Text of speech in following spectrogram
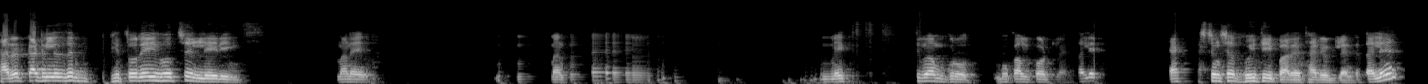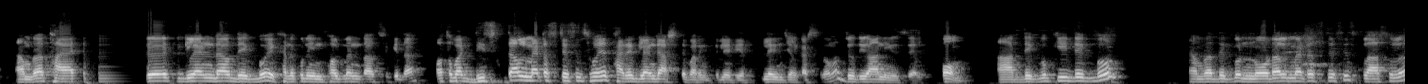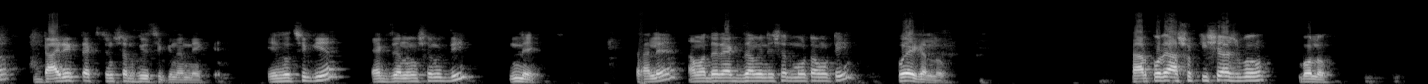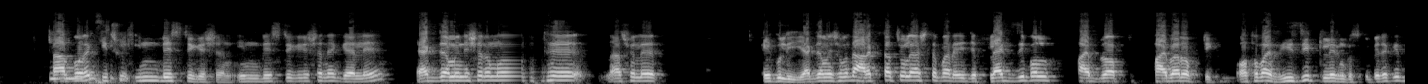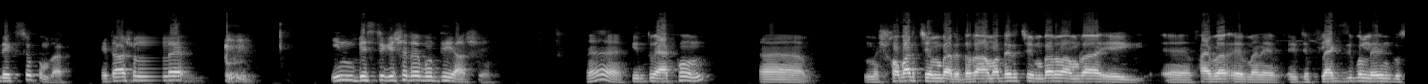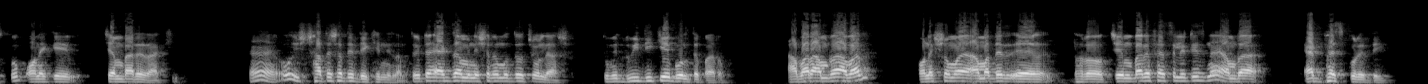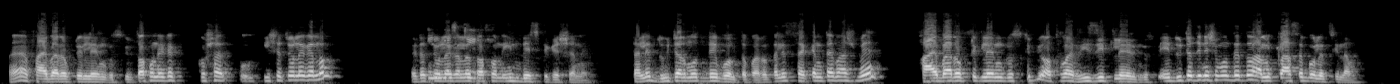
থাইরয়েড কার্টিলেজের ভিতরেই হচ্ছে লেরিংস মানে maximum growth vocal cord gland তাহলে এক্সটেনশন হইতেই পারে থাইরয়েড গ্ল্যান্ডে তাহলে আমরা থাইরয়েড গ্ল্যান্ডটাও দেখব, এখানে কোনো ইনভলভমেন্ট আছে কিনা, অথবা ডিস্টাল মেটাস্টেসিস হয়ে থাইরয়েড গ্ল্যান্ডে আসতে পারে কিন্তু লেরিঞ্জিয়াল কার্সিনোমা যদিও আনইউজুয়াল কম। আর দেখব কি দেখব? আমরা দেখব নোডাল মেটাস্টেসিস প্লাস হলো ডাইরেক্ট এক্সটেনশন হয়েছে কিনা নেকে এ। হচ্ছে গিয়ে এক্সামিনেশন দি নেক তাহলে আমাদের এক্সামিনেশন মোটামুটি হয়ে গেল। তারপরে আসো, কিসে আসব? বলো। তারপরে কিছু ইনভেস্টিগেশন ইনভেস্টিগেশনে গেলে এক্সামিনেশনের মধ্যে আসলে এগুলি এক্সামিনেশনের মধ্যে আরেকটা চলে আসতে পারে এই যে ফ্লেক্সিবল ফাইবার ফাইবার অপটিক অথবা রিজিট লেরিঙ্গোস্কোপি এটা কি দেখছ তোমরা? এটা আসলে ইনভেস্টিগেশনের মধ্যেই আসে। হ্যাঁ কিন্তু এখন সবার চেম্বারে ধরো আমাদের চেম্বারও আমরা এই ফাইবার মানে এই যে ফ্লেক্সিবল লেরিঙ্গোস্কোপ অনেকে চেম্বারে রাখি। হ্যাঁ ওই সাথে সাথে দেখে নিলাম। তো এটা এক্সামিনেশনের মধ্যেও চলে আসে। তুমি দুই দিকে বলতে পারো। আবার আমরা আবার অনেক সময় আমাদের ধরো চেম্বারে ফ্যাসিলিটিস নেই আমরা অ্যাডভাইস করে দিই। হ্যাঁ ফাইবার অপটিক লেরিঙ্গোস্কোপি তখন এটা কোষা কিসে চলে গেল? এটা চলে গেল তখন ইনভেস্টিগেশনে তাহলে দুইটার মধ্যেই বলতে পারো। তাহলে সেকেন্ড টাইম আসবে ফাইবার অপটিক লেরিঙ্গোস্কোপি অথবা রিজিট লেরিঙ্গোস্কোপি এই দুইটা জিনিসের মধ্যে তো আমি ক্লাসে বলেছিলাম।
